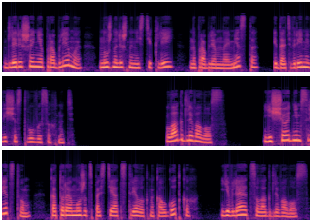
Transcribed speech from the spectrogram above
Для решения проблемы нужно лишь нанести клей на проблемное место и дать время веществу высохнуть. Лак для волос. Еще одним средством, которое может спасти от стрелок на колготках, является лак для волос.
